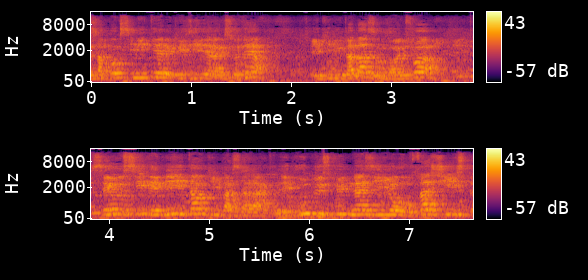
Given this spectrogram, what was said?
sa proximité avec les idées réactionnaires et qui nous tabasse encore une fois. C'est aussi des militants qui passent à l'acte, des groupuscules nazillons, fascistes,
